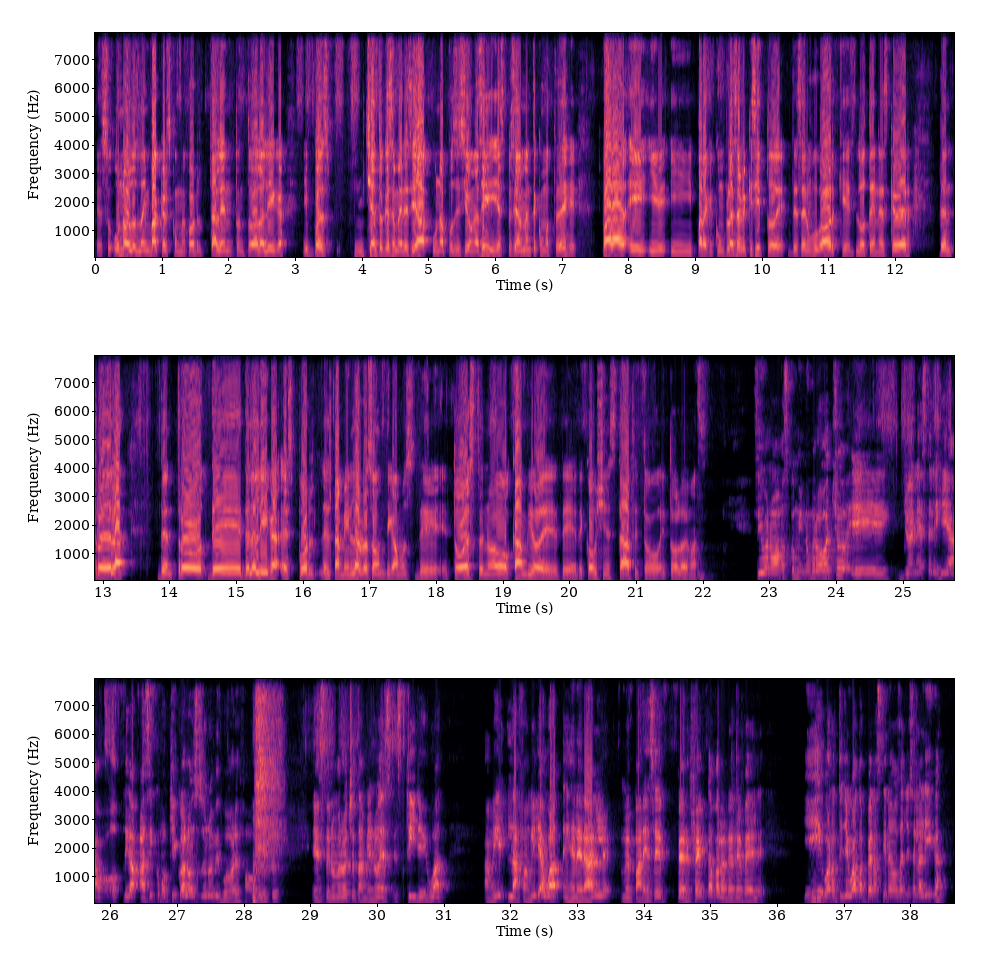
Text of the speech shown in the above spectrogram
es uno de los linebackers con mejor talento en toda la liga y pues siento que se merecía una posición así y especialmente como te dije, para, eh, y, y, para que cumpla ese requisito de, de, ser un jugador que lo tenés que ver dentro de la dentro de, de la liga es por el, también la razón digamos de todo este nuevo cambio de, de, coaching staff y todo, y todo lo demás. Sí, bueno, vamos con mi número 8. Eh, yo en este elegía, digamos, así como Kiko Alonso es uno de mis jugadores favoritos, este número 8 también lo es, es TJ Watt. A mí la familia Watt en general me parece perfecta para la NFL. Y bueno, TJ Watt apenas tiene dos años en la liga.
